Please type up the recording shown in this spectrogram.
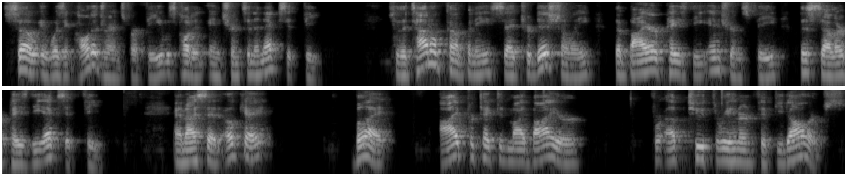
So it wasn't called a transfer fee, it was called an entrance and an exit fee. So the title company said traditionally the buyer pays the entrance fee, the seller pays the exit fee. And I said, okay, but I protected my buyer for up to $350.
